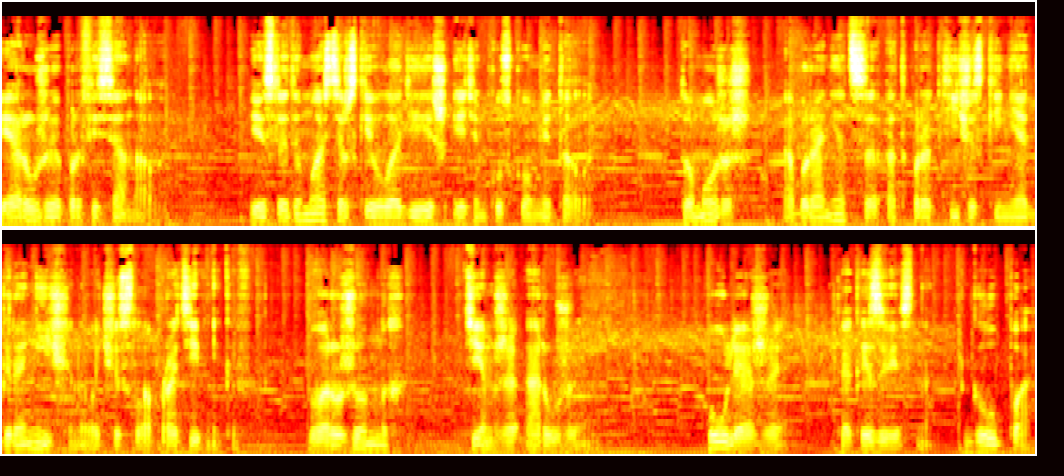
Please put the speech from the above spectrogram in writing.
и оружие профессионала. Если ты мастерски владеешь этим куском металла, то можешь обороняться от практически неограниченного числа противников, вооруженных тем же оружием. Пуля же, как известно, глупа,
